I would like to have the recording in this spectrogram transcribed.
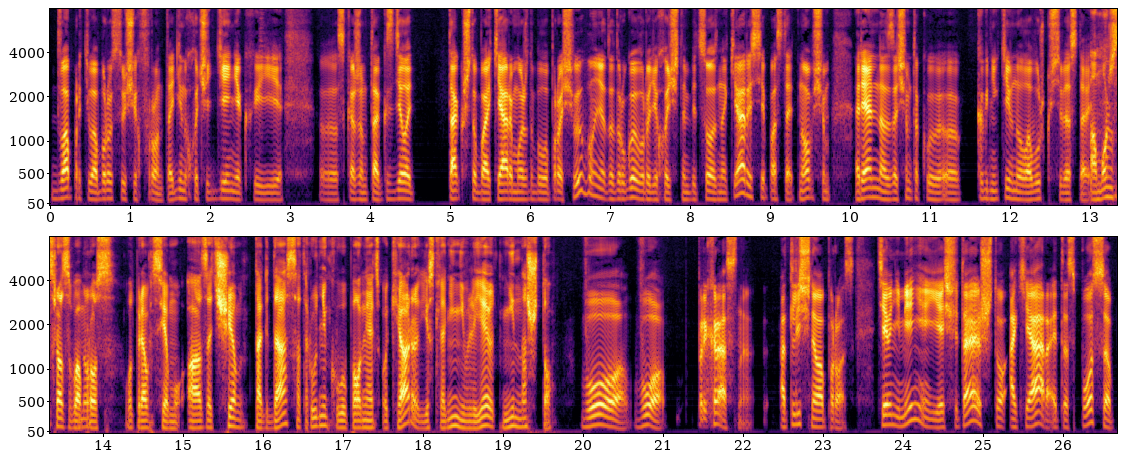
два противоборствующих фронта. Один хочет денег и, э, скажем так, сделать так, чтобы океары можно было проще выполнить, а другой вроде хочет амбициозно океары себе поставить. Ну, в общем, реально, зачем такую э, когнитивную ловушку себя ставить? А можно сразу вопрос, Но... вот прям в тему. А зачем тогда сотруднику выполнять океары, если они не влияют ни на что? Во, во, прекрасно. Отличный вопрос. Тем не менее, я считаю, что океар — это способ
